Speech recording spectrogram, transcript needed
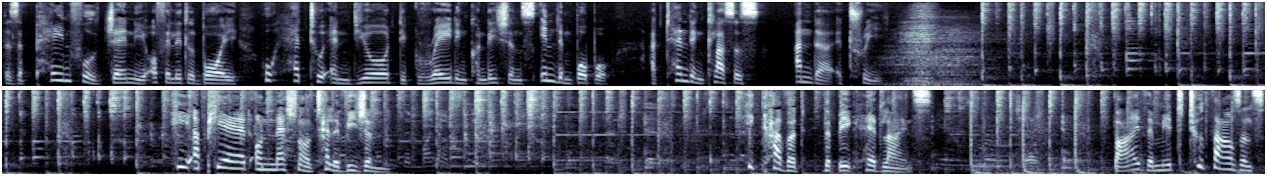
there's a painful journey of a little boy who had to endure degrading conditions in Limpopo, attending classes under a tree. He appeared on national television. He covered the big headlines. By the mid 2000s,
